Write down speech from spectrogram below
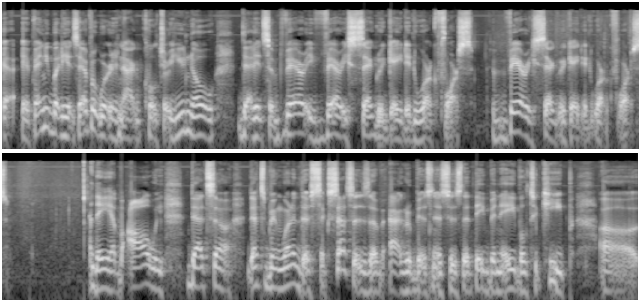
uh if anybody has ever worked in agriculture, you know that it's a very, very segregated workforce. Very segregated workforce they have always that's uh, that's been one of the successes of agribusiness is that they've been able to keep uh,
